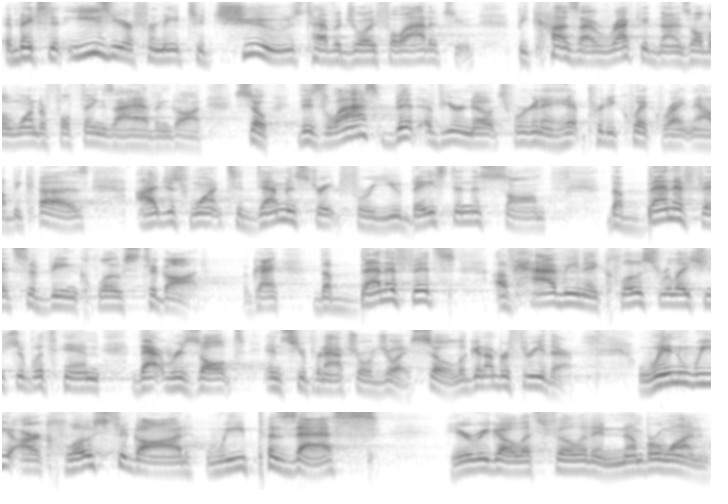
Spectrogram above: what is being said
It makes it easier for me to choose to have a joyful attitude because I recognize all the wonderful things I have in God. So, this last bit of your notes, we're going to hit pretty quick right now because I just want to demonstrate for you, based in this psalm, the benefits of being close to God. Okay? The benefits of having a close relationship with Him that result in supernatural joy. So, look at number three there. When we are close to God, we possess here we go. Let's fill it in. Number one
